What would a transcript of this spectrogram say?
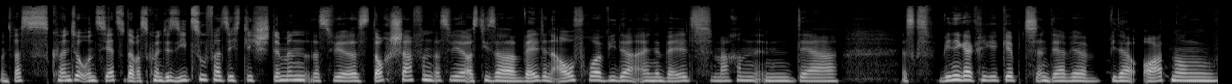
Und was könnte uns jetzt oder was könnte Sie zuversichtlich stimmen, dass wir es doch schaffen, dass wir aus dieser Welt in Aufruhr wieder eine Welt machen, in der es weniger Kriege gibt, in der wir wieder Ordnung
